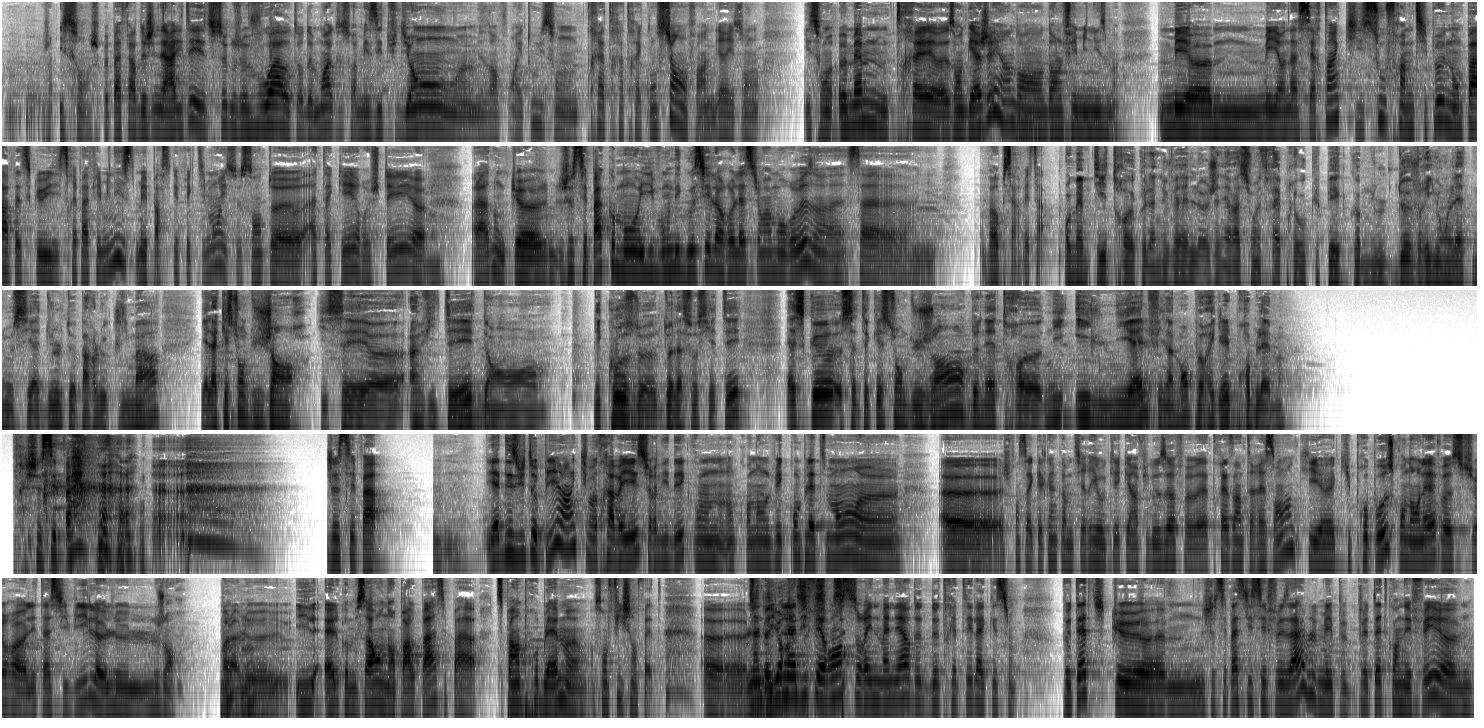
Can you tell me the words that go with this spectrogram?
ils sont. Je peux pas faire de généralité. Ceux que je vois autour de moi, que ce soit mes étudiants, ou mes enfants et tout, ils sont très, très, très conscients. Enfin, ils sont, ils sont eux-mêmes très engagés hein, dans, mmh. dans le féminisme. Mais euh, mais il y en a certains qui souffrent un petit peu, non pas parce qu'ils seraient pas féministes, mais parce qu'effectivement ils se sentent euh, attaqués, rejetés. Euh, mmh. Voilà, donc euh, je sais pas comment ils vont négocier leur relation amoureuse. Ça, on va observer ça. Au même titre que la nouvelle génération est très préoccupée, comme nous le devrions l'être nous aussi adultes, par le climat. Il y a la question du genre qui s'est euh, invitée dans les causes de, la société. Est-ce que cette question du genre, de n'être euh, ni il ni elle, finalement, peut régler le problème? Je sais pas. Je sais pas. Il y a des utopies hein, qui vont travailler sur l'idée qu'on qu enlevait complètement. Euh, euh, je pense à quelqu'un comme Thierry Hockey, qui est un philosophe très intéressant, qui, propose qu'on enlève sur l'état civil le genre. Voilà, mm -hmm. le il, elle, comme ça, on n'en parle pas, c'est pas, c'est pas un problème, on s'en fiche en fait. Euh, L'indifférence serait une manière de, de, traiter la question. Peut-être que, euh, je sais pas si c'est faisable, mais pe peut-être qu'en effet, euh,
